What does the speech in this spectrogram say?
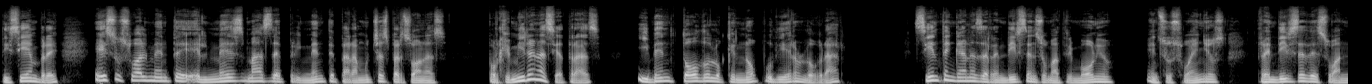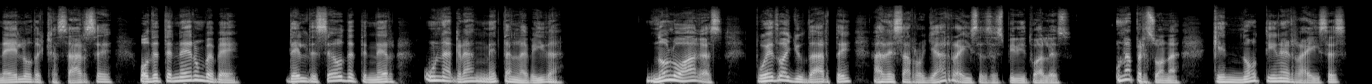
Diciembre es usualmente el mes más deprimente para muchas personas, porque miran hacia atrás y ven todo lo que no pudieron lograr. Sienten ganas de rendirse en su matrimonio, en sus sueños, rendirse de su anhelo de casarse o de tener un bebé, del deseo de tener una gran meta en la vida. No lo hagas, puedo ayudarte a desarrollar raíces espirituales. Una persona que no tiene raíces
